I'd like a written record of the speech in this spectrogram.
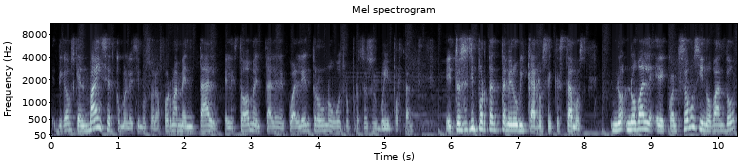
digamos que el mindset, como le decimos, o la forma mental, el estado mental en el cual entra uno u otro proceso es muy importante. Entonces es importante también ubicarnos en qué estamos. No, no vale, eh, cuando estamos innovando,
